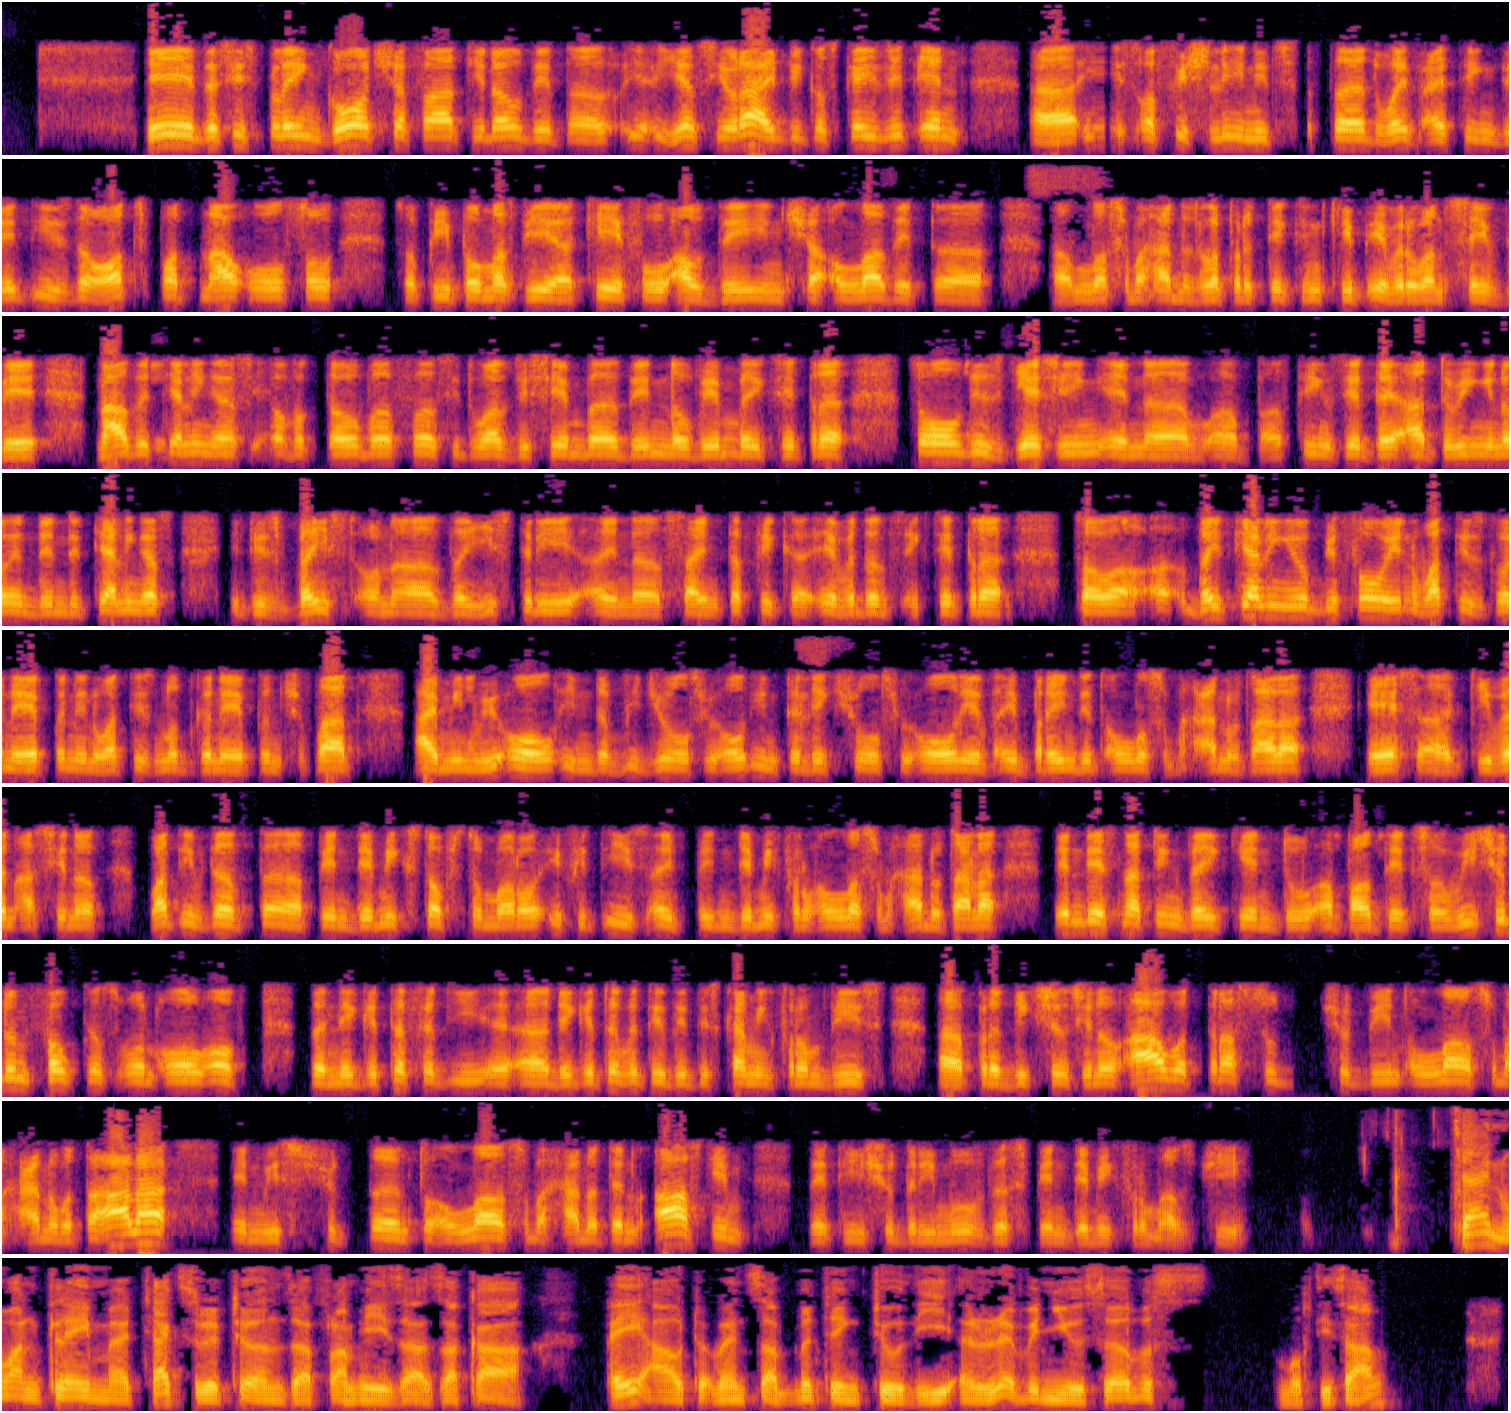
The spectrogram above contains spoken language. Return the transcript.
Yeah, this is playing God, Shafat, you know, that, uh, yes, you're right, because KZN, uh, is officially in its third wave. I think that is the hotspot now also. So people must be uh, careful out there, inshallah, that, uh, Allah subhanahu wa ta'ala protect and keep everyone safe there. Now they're telling us of October, first it was December, then November, etc. So all this guessing and, uh, uh, things that they are doing, you know, and then they're telling us it is based on, uh, the history and, uh, scientific uh, evidence, etc. So, uh, they're telling you beforehand what is going to happen what is not going to happen, Shafat. I mean, we all individuals, we all intellectuals, we all have a brain that Allah subhanahu wa ta'ala has uh, given us, you know. What if the uh, pandemic stops tomorrow? If it is a pandemic from Allah subhanahu wa ta'ala, then there's nothing they can do about it. So we shouldn't focus on all of the negativity, uh, uh negativity that is coming from these uh, predictions. You know, our trust should, should be in Allah subhanahu wa ta'ala and we should turn to Allah subhanahu wa ta'ala and ask Him that He should remove this pandemic from us, G. Can one claim uh, tax returns from his uh, zakah payout when submitting to the revenue service? Mufti?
